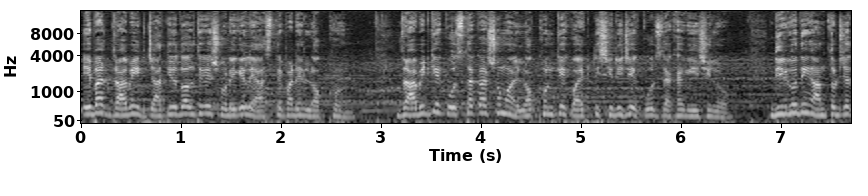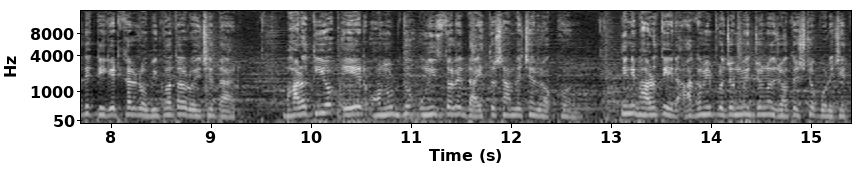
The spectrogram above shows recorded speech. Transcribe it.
এবার দ্রাবিড় জাতীয় দল থেকে সরে গেলে আসতে পারেন লক্ষণ। দ্রাবিড়কে কোচ থাকার সময় লক্ষণকে কয়েকটি সিরিজে কোচ দেখা গিয়েছিল। দীর্ঘদিন আন্তর্জাতিক ক্রিকেট খেলার অভিজ্ঞতাও রয়েছে তার। ভারতীয় এর অনূর্ধ্ব উনিশ দলের দায়িত্ব সামলেছেন লক্ষণ। তিনি ভারতের আগামী প্রজন্মের জন্য যথেষ্ট পরিচিত।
